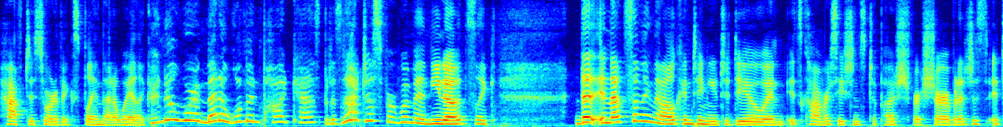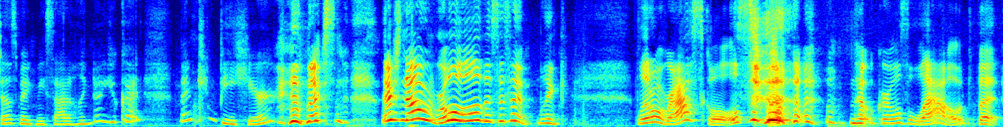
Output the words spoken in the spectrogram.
have to sort of explain that away. Like, I know we're a meta woman podcast, but it's not just for women. You know, it's like that, and that's something that I'll continue to do, and it's conversations to push for sure. But it just it does make me sad. I'm like, no, you guys, men can be here. there's there's no rule. This isn't like little rascals. no girls allowed. But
